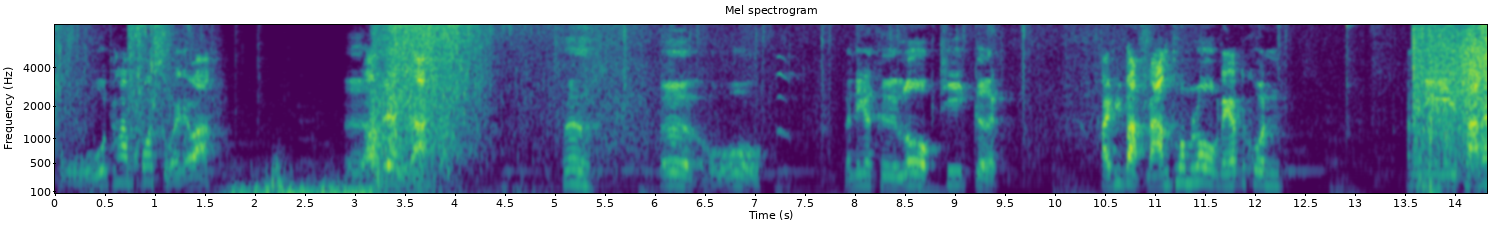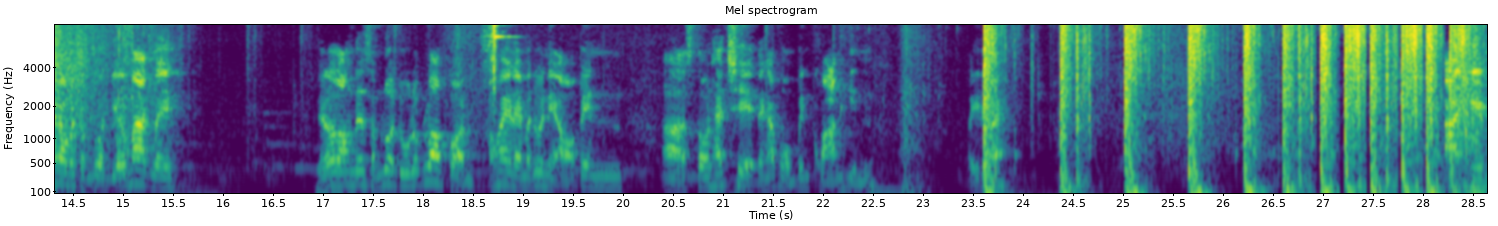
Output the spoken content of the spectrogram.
โอ้โหภาพโคตรสวยเลยว่ะ เออ เอาเรื่องอยู่นะ เออ เออ โอ้โห และนี่ก็คือโลกที่เกิดภัยพิบัติน้ำท่วมโลกนะครับทุกคน ทางให้เราไปสำรวจเยอะมากเลย เดี๋ยวเราลองเดินสำรวจดูรอบๆก่อน เอาให้อะไรมาด้วยเนี่ย อ๋อ เป็นอ่า stone hatchet นะครับผม เป็นขวานหิน ไปได้ไหมตายเกม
